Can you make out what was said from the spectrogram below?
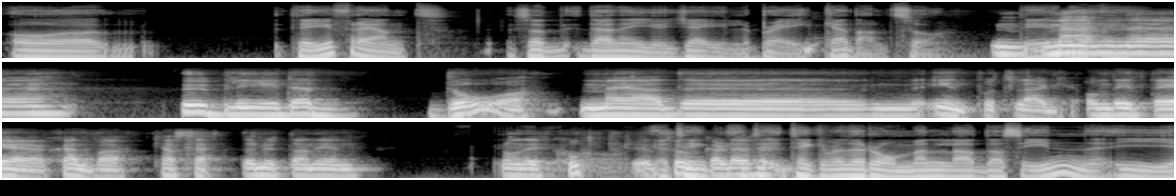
Och det är ju fränt. Så den är ju jailbreakad alltså. Mm, Men eh, hur blir det då med eh, input lag? Om det inte är själva kassetten utan en, från ett kort. Jag, tänk, Funkar jag det? tän- tänker väl att rommen laddas in i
